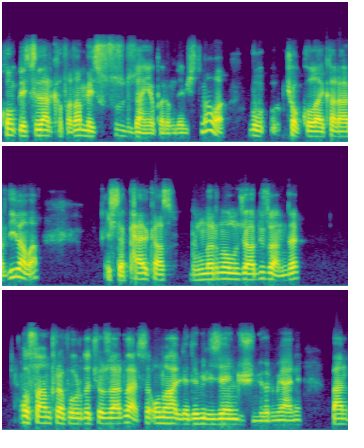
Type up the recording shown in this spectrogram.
komple siler kafadan Mesutsuz düzen yaparım demiştim ama bu çok kolay karar değil ama işte Pelkas bunların olacağı düzende o santraforu da çözerlerse onu halledebileceğini düşünüyorum. Yani ben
